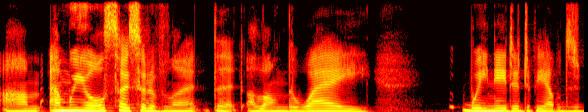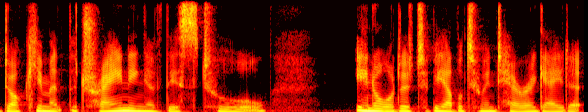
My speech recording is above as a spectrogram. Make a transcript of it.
Um, and we also sort of learnt that along the way, we needed to be able to document the training of this tool in order to be able to interrogate it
